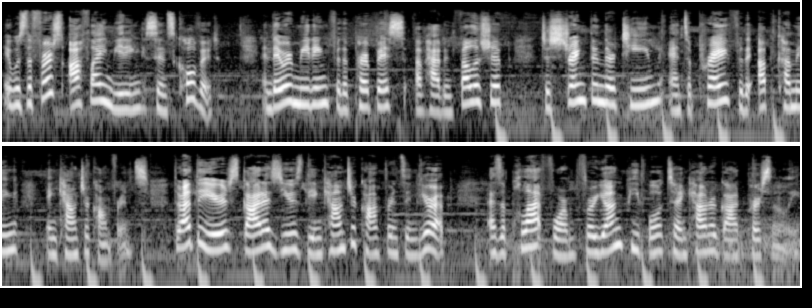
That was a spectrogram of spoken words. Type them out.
It was the first offline meeting since COVID, and they were meeting for the purpose of having fellowship, to strengthen their team, and to pray for the upcoming Encounter Conference. Throughout the years, God has used the Encounter Conference in Europe as a platform for young people to encounter God personally.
